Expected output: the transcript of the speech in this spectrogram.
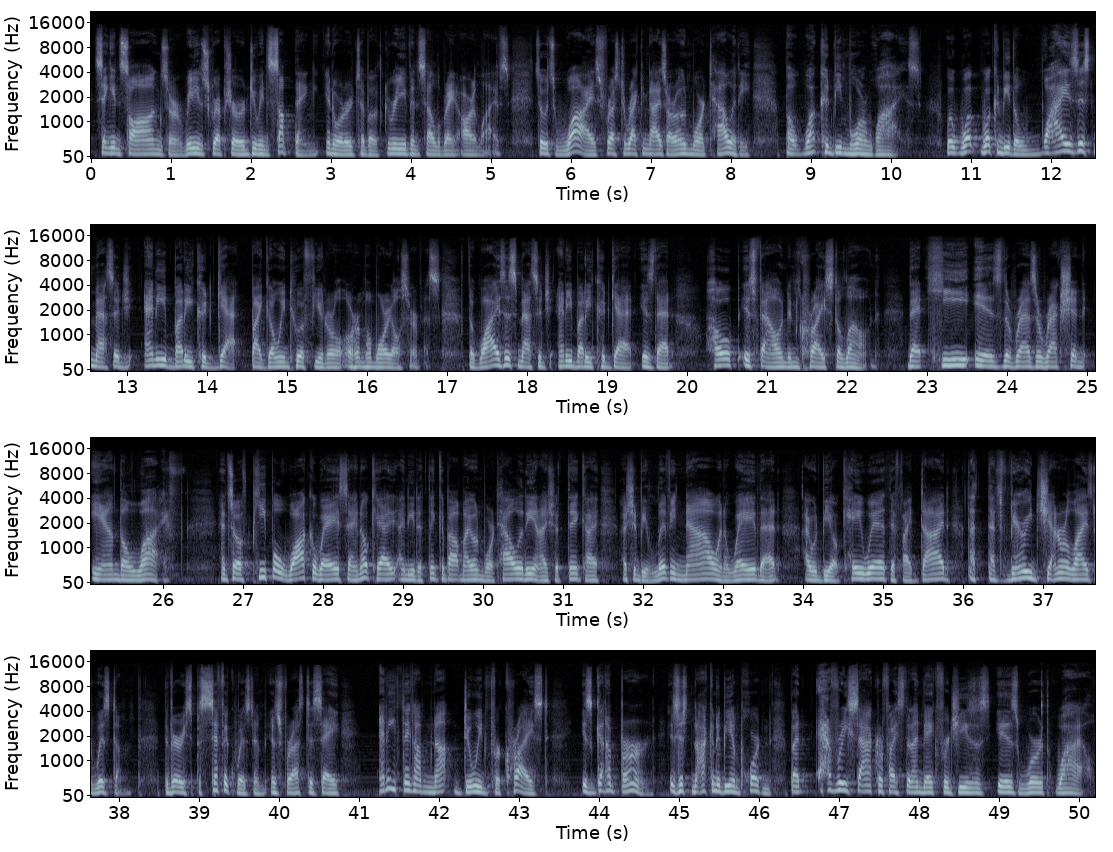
singing songs or reading scripture or doing something in order to both grieve and celebrate our lives. So it's wise for us to recognize our own mortality. But what could be more wise? what, what could be the wisest message anybody could get by going to a funeral or a memorial service? The wisest message anybody could get is that hope is found in Christ alone, that He is the resurrection and the life. And so if people walk away saying, okay, I, I, need to think about my own mortality and I should think I, I should be living now in a way that I would be okay with if I died, that, that's very generalized wisdom. The very specific wisdom is for us to say, anything I'm not doing for Christ is going to burn. It's just not going to be important. But every sacrifice that I make for Jesus is worthwhile.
